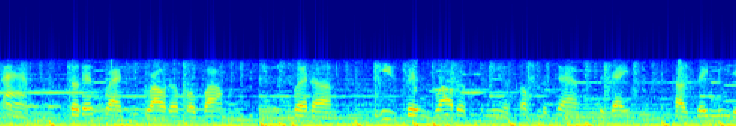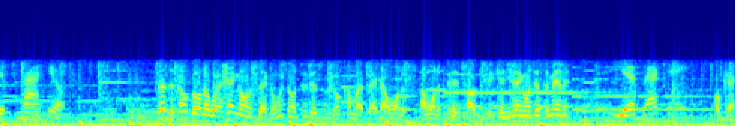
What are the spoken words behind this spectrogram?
time. So that's why she brought up Obama. But uh he's been brought up to me a couple of times today because they needed my help. Linda, don't go nowhere. Hang on a second. We're gonna do this. and We're gonna come right back. I want to. I want to finish talking to you. Can you hang on just a minute? Yes, I can. Okay.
